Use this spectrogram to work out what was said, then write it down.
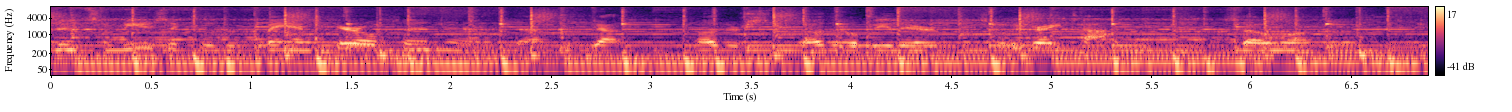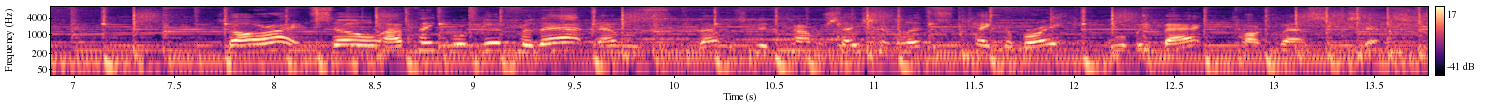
doing some music with the band Carrollton, and uh, we've got others. Other will be there. It's gonna be a great time. So. Uh, so all right, so I think we're good for that. That was that was good conversation. Let's take a break. We'll be back. Talk about success.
